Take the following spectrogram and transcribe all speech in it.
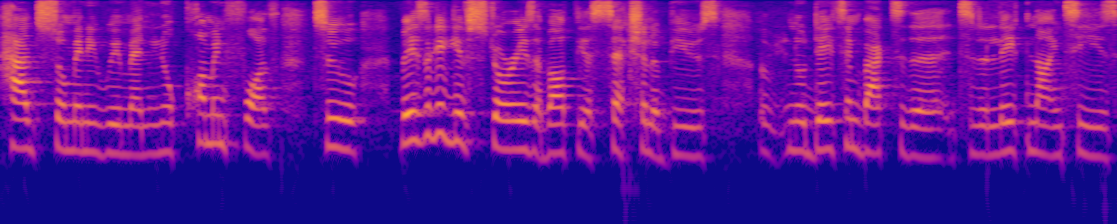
had so many women, you know, coming forth to basically give stories about their sexual abuse, you know, dating back to the to the late 90s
